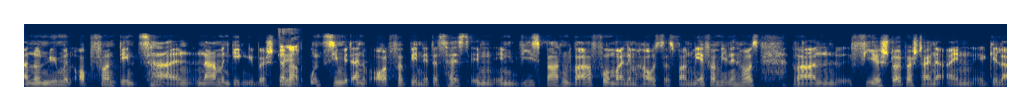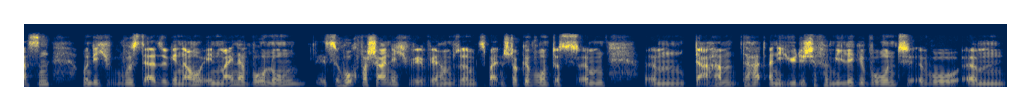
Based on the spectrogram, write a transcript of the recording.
anonymen Opfern den Zahlen Namen gegenüberstellt Genau. und sie mit einem Ort verbindet. Das heißt, in, in Wiesbaden war vor meinem Haus, das war ein Mehrfamilienhaus, waren vier Stolpersteine eingelassen und ich wusste also genau, in meiner Wohnung ist hochwahrscheinlich, wir, wir haben so im zweiten Stock gewohnt, dass ähm, ähm, da haben, da hat eine jüdische Familie gewohnt, wo ähm,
